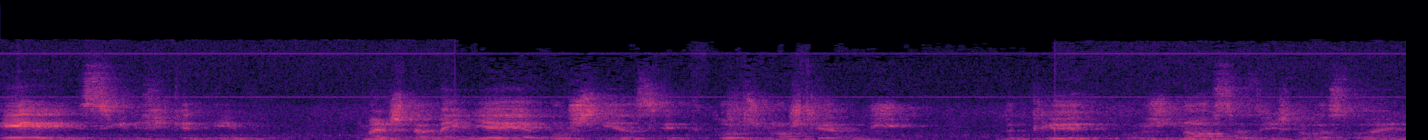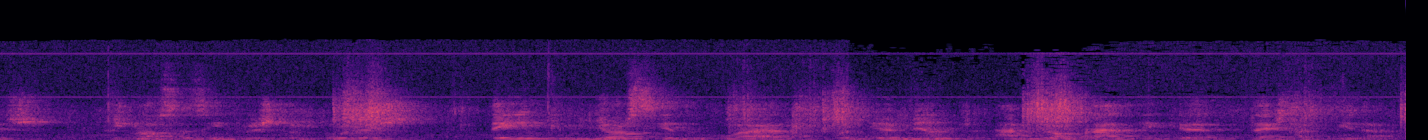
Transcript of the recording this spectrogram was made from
É significativo, mas também é a consciência que todos nós temos de que as nossas instalações, as nossas infraestruturas têm que melhor se adequar relativamente à melhor prática desta atividade.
